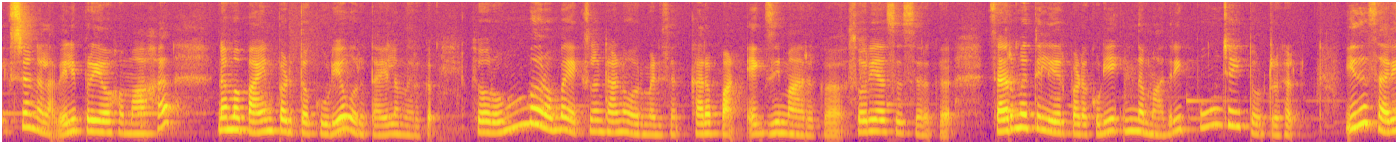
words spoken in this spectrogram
எக்ஸ்டர்னலாக வெளிப்பிரயோகமாக நம்ம பயன்படுத்தக்கூடிய ஒரு தைலம் இருக்குது ஸோ ரொம்ப ரொம்ப எக்ஸலண்ட்டான ஒரு மெடிசன் கரப்பான் எக்ஸிமா இருக்குது சொரியாசிஸ் இருக்குது சருமத்தில் ஏற்படக்கூடிய இந்த மாதிரி பூஞ்சை தொற்றுகள். இது சரி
